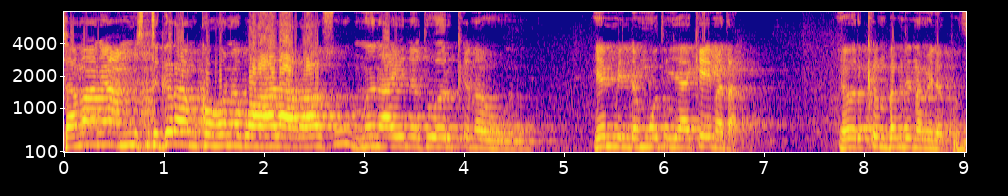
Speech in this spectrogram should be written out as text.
ሰማንያ አምስት ግራም ከሆነ በኋላ ራሱ ምን አይነቱ ወርቅ ነው የሚል ደግሞ ጥያቄ ይመጣል። የወርቅን በምንድን ነው የሚለኩት?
